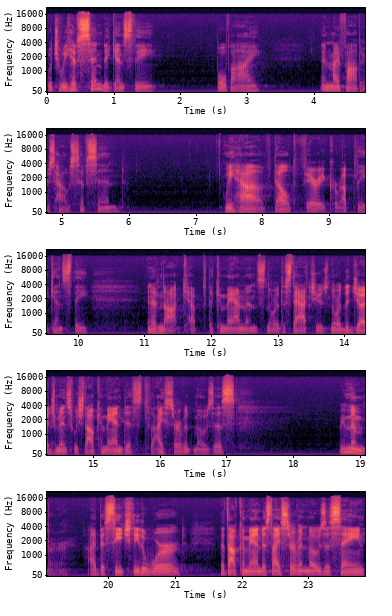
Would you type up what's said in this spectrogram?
which we have sinned against thee. Both I and my father's house have sinned. We have dealt very corruptly against thee and have not kept the commandments, nor the statutes, nor the judgments which thou commandest thy servant Moses. Remember, I beseech thee, the word that thou commandest thy servant Moses, saying,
